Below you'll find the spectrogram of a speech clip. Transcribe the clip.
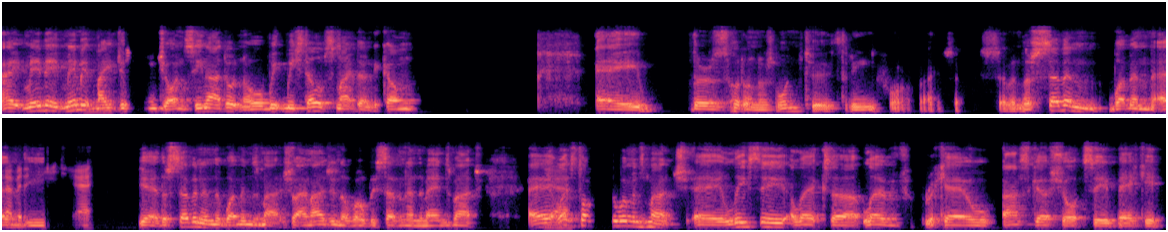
hey, maybe maybe it might just be John Cena. I don't know. We we still have SmackDown to come. Uh, there's hold on. There's one, two, three, four, five, six, seven. There's seven women in Seven the Yeah. yeah. There's seven in the women's match. So I imagine there will be seven in the men's match. Uh, Yeah. Let's talk about the women's match. Uh, Lacey, Alexa, Liv, Raquel, Asuka, Shotzi, Becky.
